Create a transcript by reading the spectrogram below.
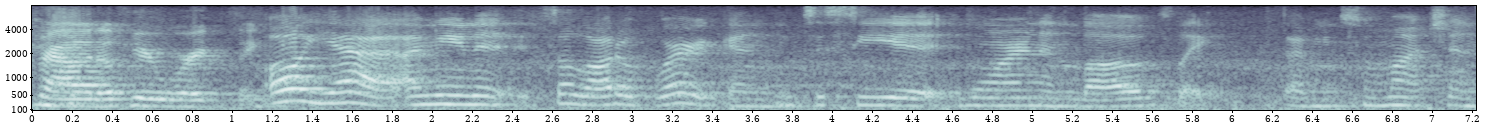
proud of your work. Like, Oh yeah, I mean it, it's a lot of work, and to see it worn and loved, like that means so much. And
